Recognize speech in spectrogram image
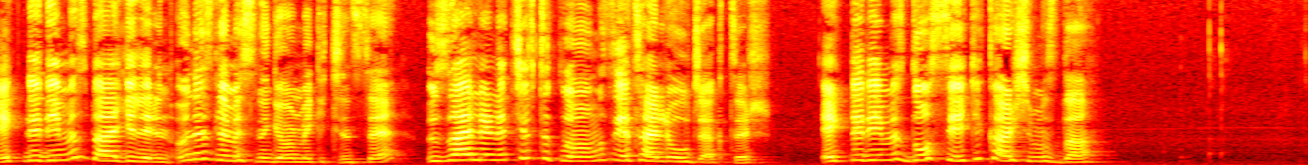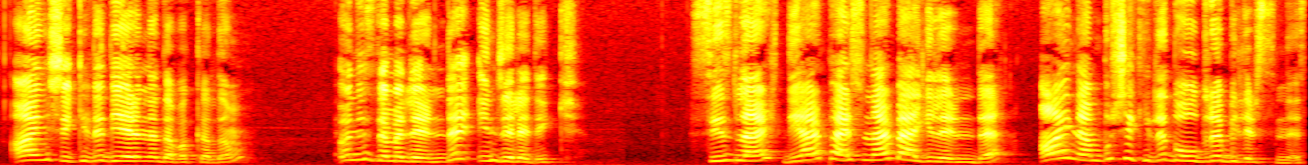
Eklediğimiz belgelerin ön izlemesini görmek içinse üzerlerine çift tıklamamız yeterli olacaktır. Eklediğimiz dosya eki karşımızda. Aynı şekilde diğerine de bakalım. Ön izlemelerini de inceledik. Sizler diğer personel belgelerini de aynen bu şekilde doldurabilirsiniz.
